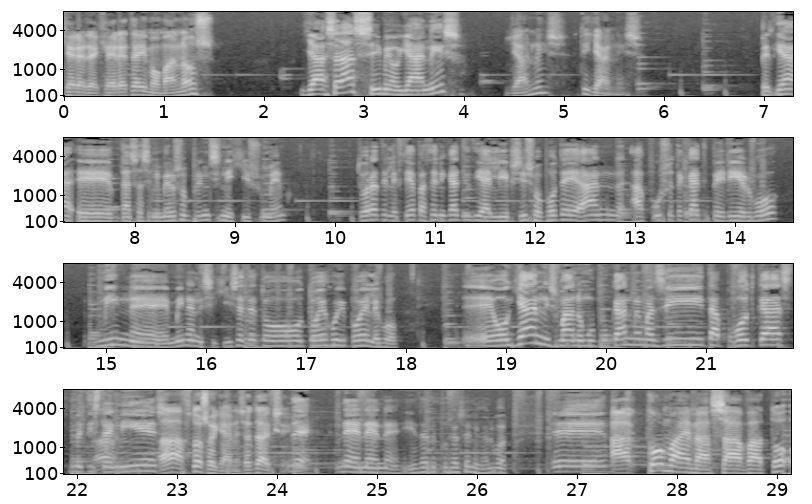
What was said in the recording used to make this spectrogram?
Χαίρετε, χαίρετε, είμαι ο Μάνος. Γεια σας, είμαι ο Γιάννης. Γιάννης, τι Γιάννης; Παιδιά, ε, να σας ενημερώσω πριν συνεχίσουμε. Τώρα τελευταία παθαίνει κάτι διαλύσεις, οπότε αν ακούσετε κάτι περίεργο, μην, ε, μην ανησυχήσετε, το, το έχω υποέλεγο. Ε, ο Γιάννης μάνο μου που κάνουμε μαζί τα podcast με τις ταινίες. Α, αυτός ο Γιάννης, εντάξει. Ναι, ναι, ναι, ναι. Είδατε που σας έλεγα. Λοιπόν, ε, Ακόμα ένα Σάββατο,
